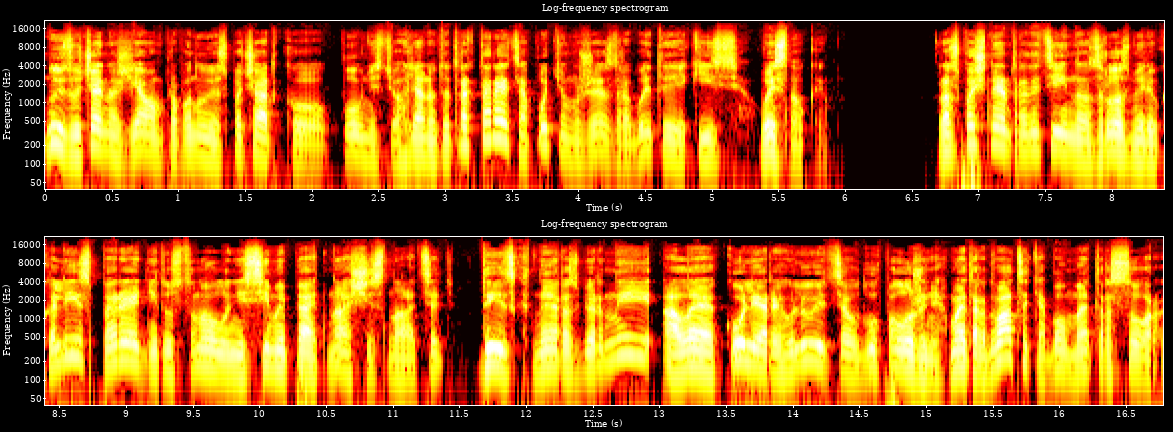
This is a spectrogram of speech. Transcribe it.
Ну і звичайно ж, я вам пропоную спочатку повністю оглянути тракторець, а потім вже зробити якісь висновки. Розпочнемо традиційно з розмірів коліс. Передні тут встановлені 7,5 на 16 Диск не розбірний, але колія регулюється в двох положеннях 1,20 м або 1,40 м.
